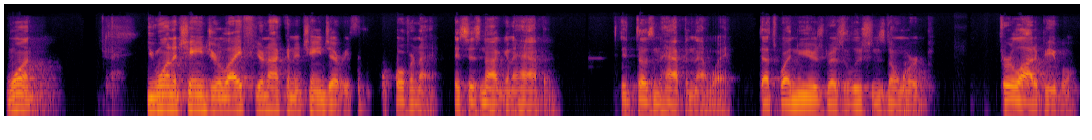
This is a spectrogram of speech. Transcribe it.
One, you want to change your life, you're not going to change everything overnight. It's just not going to happen. It doesn't happen that way. That's why New Year's resolutions don't work for a lot of people.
